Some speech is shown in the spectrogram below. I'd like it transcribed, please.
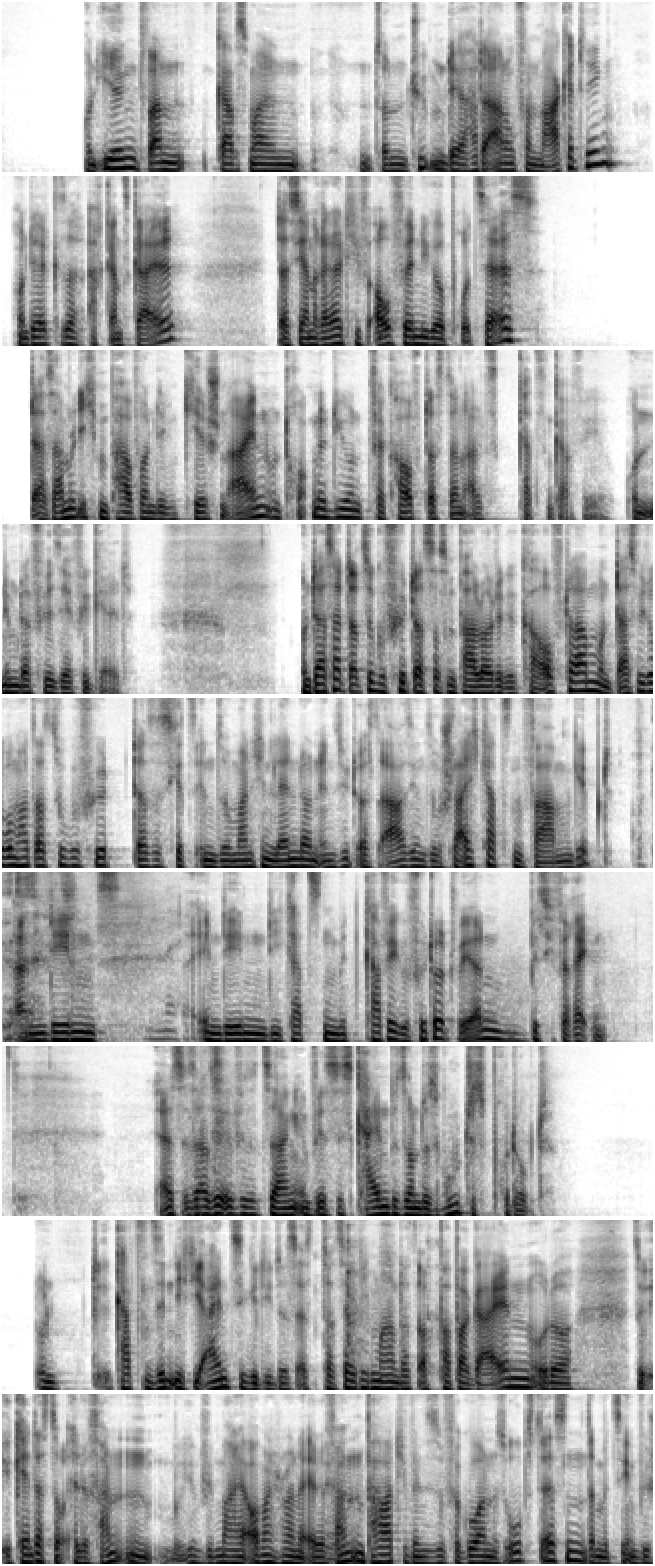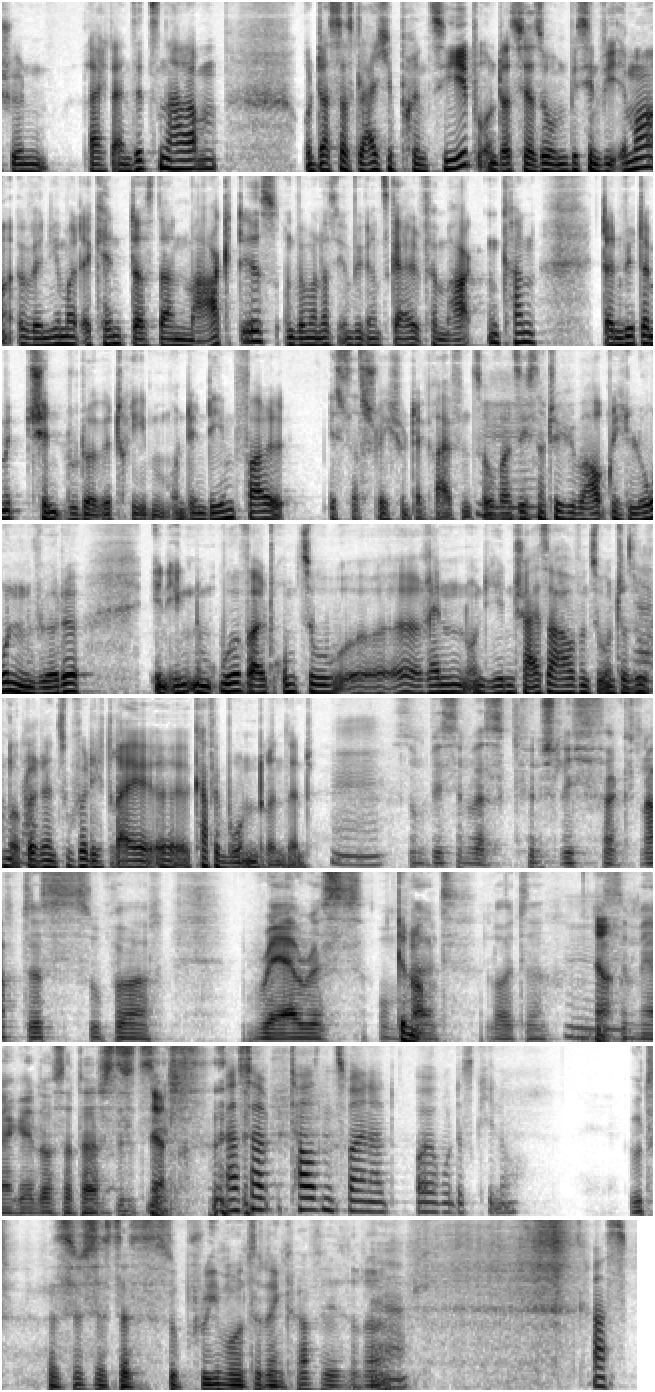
Und irgendwann gab es mal einen, so einen Typen, der hatte Ahnung von Marketing und der hat gesagt, ach ganz geil, das ist ja ein relativ aufwendiger Prozess. Da sammle ich ein paar von den Kirschen ein und trockne die und verkaufe das dann als Katzenkaffee und nehme dafür sehr viel Geld. Und das hat dazu geführt, dass das ein paar Leute gekauft haben. Und das wiederum hat dazu geführt, dass es jetzt in so manchen Ländern in Südostasien so Schleichkatzenfarmen gibt, an denen, in denen die Katzen mit Kaffee gefüttert werden, bis sie verrecken. Es ist also sozusagen, es ist kein besonders gutes Produkt. Und Katzen sind nicht die einzige, die das essen. Tatsächlich machen das auch Papageien oder so. Ihr kennt das doch, Elefanten. Wir machen ja auch manchmal eine Elefantenparty, wenn sie so vergorenes Obst essen, damit sie irgendwie schön leicht einen Sitzen haben. Und das ist das gleiche Prinzip und das ist ja so ein bisschen wie immer, wenn jemand erkennt, dass da ein Markt ist und wenn man das irgendwie ganz geil vermarkten kann, dann wird damit Schindluder getrieben. Und in dem Fall ist das schlicht und ergreifend so, mhm. weil es sich natürlich überhaupt nicht lohnen würde, in irgendeinem Urwald rumzurennen und jeden Scheißerhaufen zu untersuchen, ja, ob da denn zufällig drei äh, Kaffeebohnen drin sind. Mhm. So ein bisschen was künstlich verknapptes, super rares, um genau. halt Leute ein ja. bisschen mehr Geld aus der Tasche zu ziehen. Ja. Das hat 1200 Euro das Kilo. Gut, was ist das? Das Supreme unter den Kaffees, oder? Ja. Krass.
